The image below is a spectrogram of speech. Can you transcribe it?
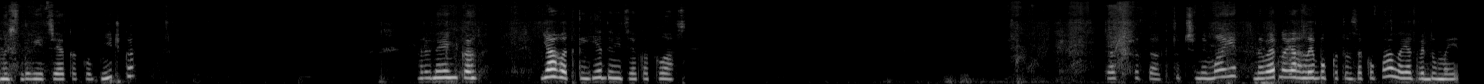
Ось дивіться, яка клубнічка. Гарненька. Ягодки є, дивіться, яка класна. Так що так, тут ще немає. Наверно, я глибоко тут закопала, як ви думаєте?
